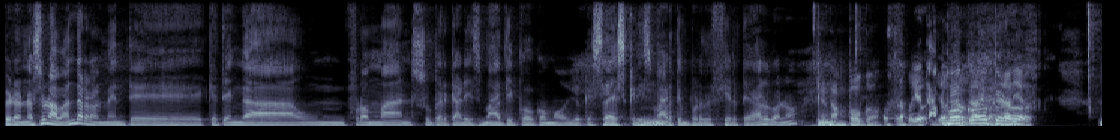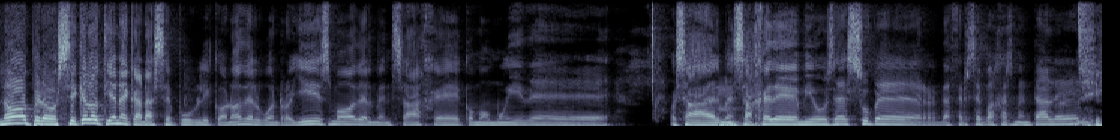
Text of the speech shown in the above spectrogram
pero no es una banda realmente que tenga un frontman súper carismático como, yo que sé, es Chris. Martin, por decirte algo, ¿no? Que tampoco. Ostras, pues yo- Tampoco, pero-. No, pero sí que lo tiene cara a ese público, ¿no? Del buen rollismo, del mensaje como muy de... O sea, el Mm. mensaje de Muse es súper de hacerse pajas mentales Sí.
